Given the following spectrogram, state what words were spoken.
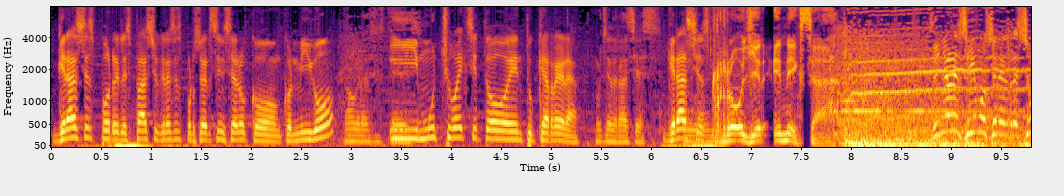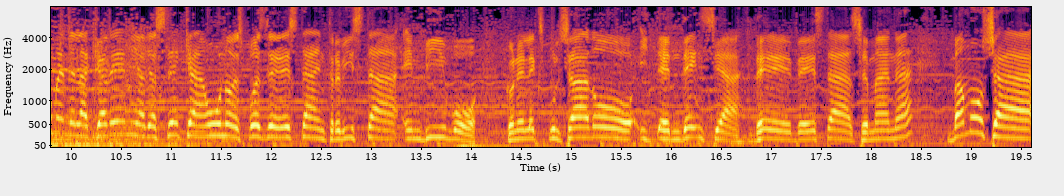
Gracias por el espacio, gracias por ser sincero con, conmigo. No, gracias a. Y mucho éxito en tu carrera. Muchas gracias. Gracias. Roger en Exa. Señores, seguimos en el resumen de la Academia de Azteca 1 después de esta entrevista en vivo con el expulsado y tendencia de, de esta semana. Vamos a,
